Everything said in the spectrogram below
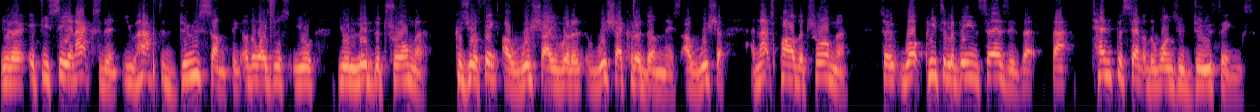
You know, if you see an accident, you have to do something, otherwise you'll you'll, you'll live the trauma because you'll think, I wish I would have, wish I could have done this. I wish, I, and that's part of the trauma. So what Peter Levine says is that that 10% of the ones who do things,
